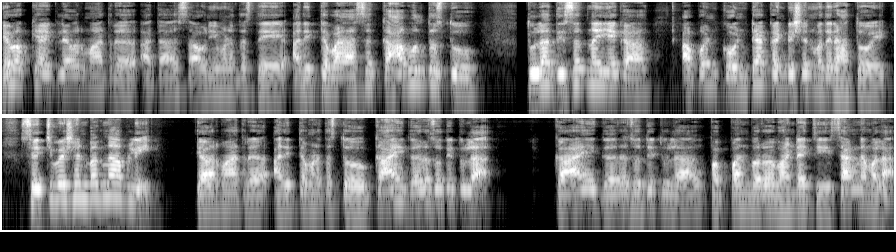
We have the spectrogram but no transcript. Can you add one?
हे वाक्य ऐकल्यावर मात्र आता सावनी म्हणत असते आदित्य बाळा असं का बोलतोस तू? तुला दिसत नाहीये का? आपण कोणत्या कंडिशनमध्ये राहतोय? सिच्युएशन बघ ना आपली. त्यावर मात्र आदित्य म्हणत असतो काय गरज होती तुला? काय गरज होती तुला पप्पांबरोबर भांडायची? सांग ना मला.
